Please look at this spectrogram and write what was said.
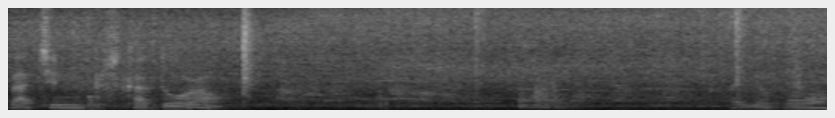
Bati no liquidificador, ó. Aí eu vou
